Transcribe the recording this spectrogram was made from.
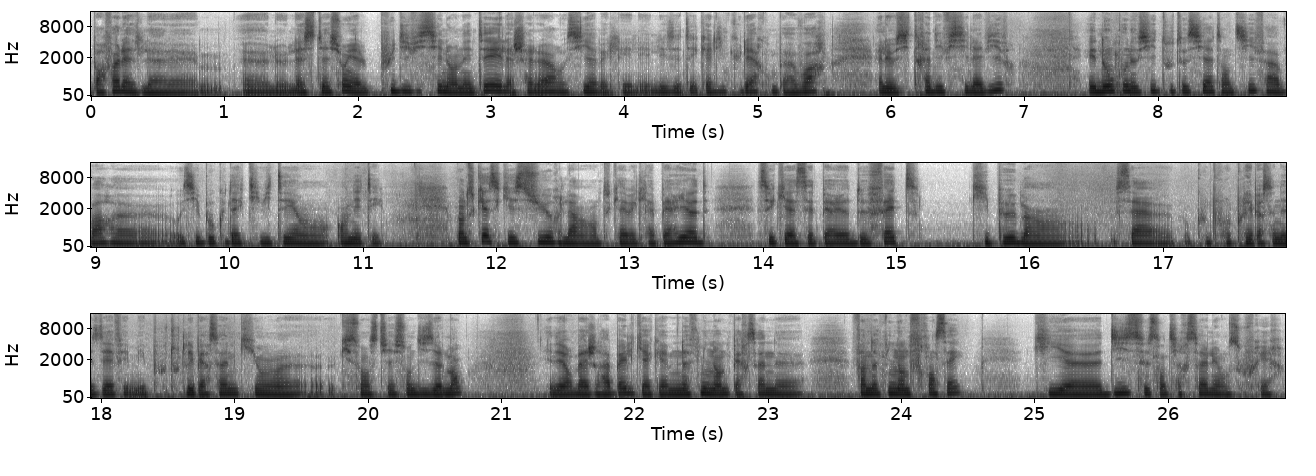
parfois la, situation est le plus difficile en été et la chaleur aussi avec les, les étés caliculaires qu'on peut avoir, elle est aussi très difficile à vivre. Et donc, on est aussi tout aussi attentif à avoir euh, aussi beaucoup d'activités en, été. Mais en tout cas, ce qui est sûr, là, en tout cas avec la période, c'est qu'il y a cette période de fête qui peut, ben, ça, pour, les personnes SDF, mais pour toutes les personnes qui, ont, euh, qui sont en situation d'isolement. Et d'ailleurs, ben, je rappelle qu'il y a quand même 9 millions de personnes, euh, enfin 9 millions de Français qui disent se sentir seuls et en souffrir.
